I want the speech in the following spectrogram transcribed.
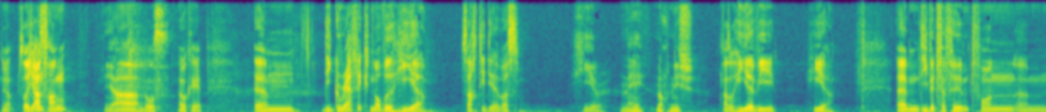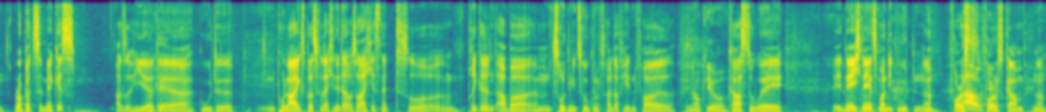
Ja. Soll ich anfangen? Ja, los. Okay. Ähm, die Graphic Novel Here, sagt die dir was? Hier. Nee, noch nicht. Also hier wie hier. Ähm, die wird verfilmt von ähm, Robert Zemeckis. Also hier Okay. der gute Polar Express vielleicht nicht, aber sage ich jetzt nicht so äh, prickelnd, aber ähm, zurück in die Zukunft halt auf jeden Fall. Pinocchio. Castaway. Nee, ich nenne jetzt mal die guten, ne? Forrest, Ah, okay. Forrest Gump, ne?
